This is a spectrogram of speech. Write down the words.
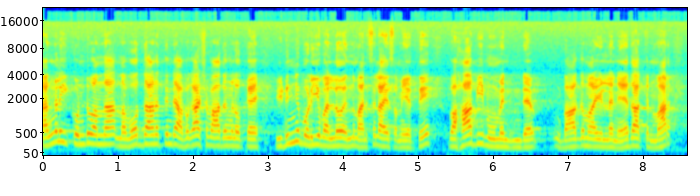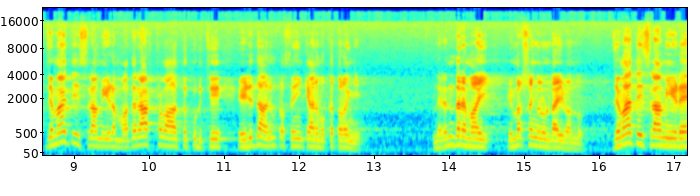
തങ്ങൾ ഈ കൊണ്ടുവന്ന നവോത്ഥാനത്തിന്റെ അവകാശവാദങ്ങളൊക്കെ ഇടിഞ്ഞു പൊളിയുമല്ലോ എന്ന് മനസ്സിലായ സമയത്ത് വഹാബി മൂവ്മെന്റിന്റെ ഭാഗമായുള്ള നേതാക്കന്മാർ ജമാഅത്തെ ഇസ്ലാമിയുടെ മതരാഷ്ട്രവാദത്തെക്കുറിച്ച് എഴുതാനും പ്രസംഗിക്കാനും ഒക്കെ തുടങ്ങി. നിരന്തരമായി വിമർശനങ്ങളുണ്ടായി വന്നു. ജമാഅത്തെ ഇസ്ലാമിയുടെ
